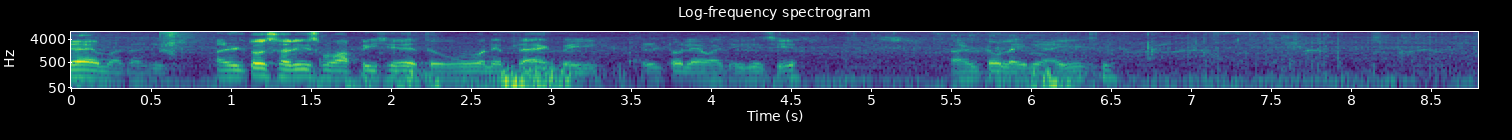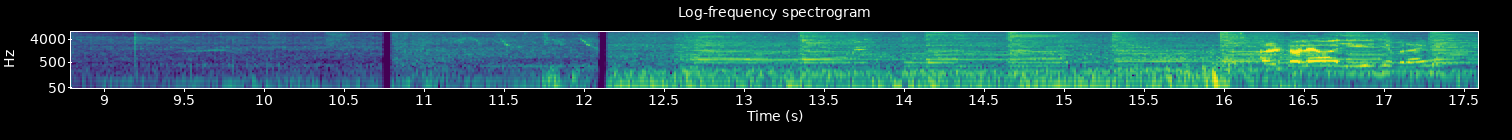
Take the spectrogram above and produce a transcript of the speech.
જય માતાજી. અલ્ટો સર્વિસમાં આપી છે તો હું અને પ્રયાગભાઈ અલ્ટો લેવા જઈએ છીએ. અલ્ટો લઈને આવીએ છીએ. અલ્ટો લેવા જઈએ છીએ પ્રયાગભાઈ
